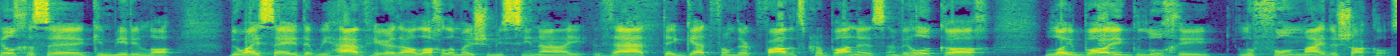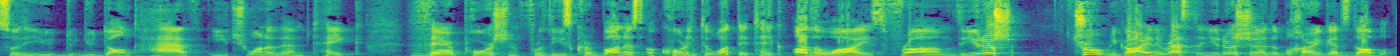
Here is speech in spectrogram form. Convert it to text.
Hilchase uh, gemirin law. Do I say that we have here the halacha Sinai that they get from their father's karbanis and v'hilkach loiboy gluchi lufum shakel. So that you, you don't have each one of them take their portion for these karbanis according to what they take otherwise from the Yerusha. True, regarding the rest of Yerusha, the Bukhari gets double.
